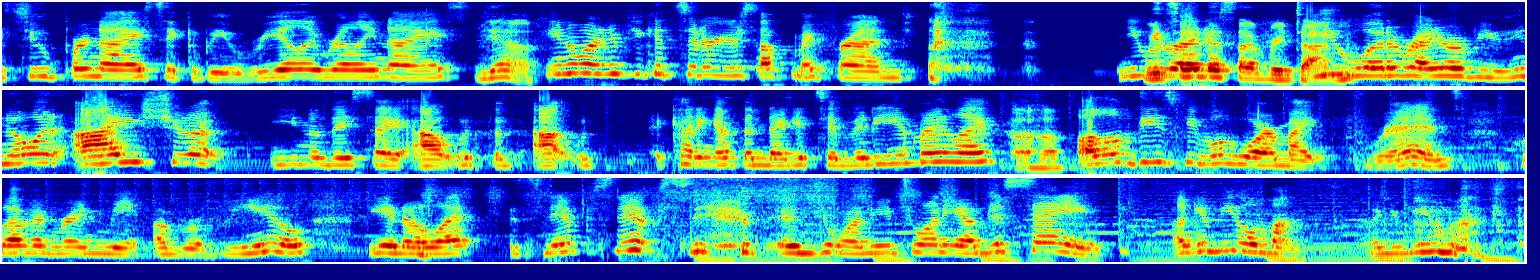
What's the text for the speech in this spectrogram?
super nice. It could be really, really nice. Yeah. You know what? If you consider yourself my friend, you We would say write this a, every time. you would write a review. You know what? I should have. You know they say out with the out with cutting out the negativity in my life. uh-huh. All of these people who are my friends who haven't written me a review, you know what? snip, snip, snip in 2020. I'm just saying. I'll give you a month. I'll give you a month.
